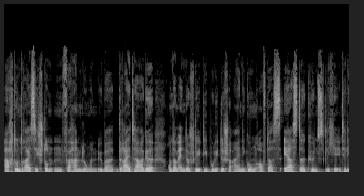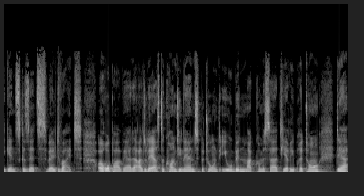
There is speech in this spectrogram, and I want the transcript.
38 Stunden Verhandlungen über drei Tage und am Ende steht die politische Einigung auf das erste künstliche Intelligenzgesetz weltweit. Europa werde also der erste Kontinent, betont EU-Binnenmarktkommissar Thierry Breton, der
